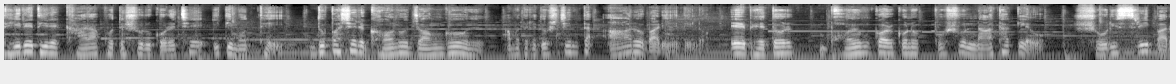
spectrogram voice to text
ধীরে ধীরে খারাপ হতে শুরু করেছে ইতিমধ্যেই। দুপাশের ঘন জঙ্গল আমাদের দুশ্চিন্তা আরও বাড়িয়ে দিল। এর ভেতর ভয়ঙ্কর কোনো পশু না থাকলেও সরীসৃপ আর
